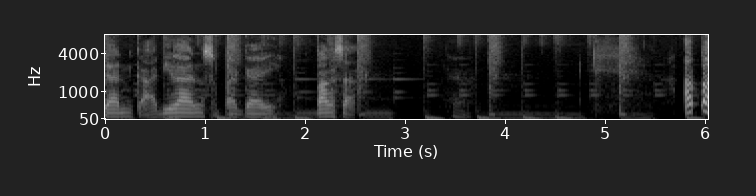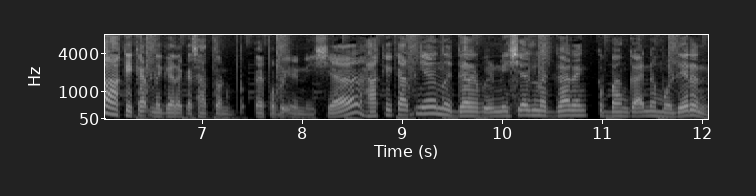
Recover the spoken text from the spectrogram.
dan keadilan sebagai bangsa. Apa hakikat negara kesatuan Republik Indonesia? Hakikatnya negara Indonesia adalah negara yang kebanggaannya modern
